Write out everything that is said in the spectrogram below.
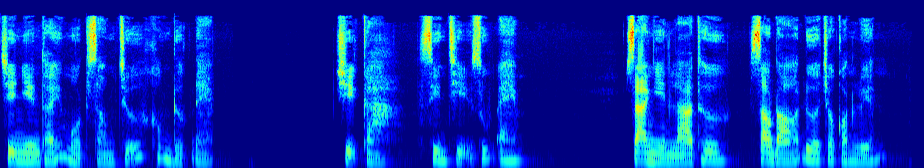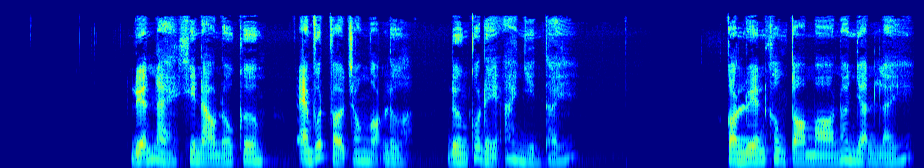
chỉ nhìn thấy một dòng chữ không được đẹp. Chị cả, xin chị giúp em. Giang nhìn lá thư, sau đó đưa cho con Luyến. Luyến này, khi nào nấu cơm, em vứt vào trong ngọn lửa, đừng có để ai nhìn thấy. Con Luyến không tò mò nó nhận lấy,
